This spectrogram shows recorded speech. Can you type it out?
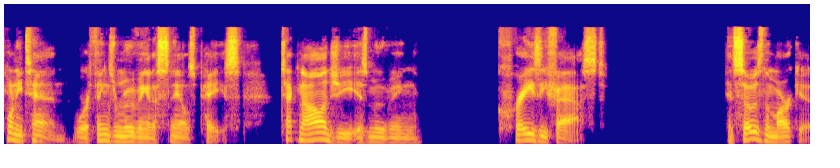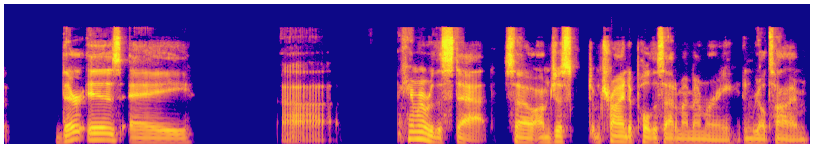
2010 where things are moving at a snail's pace. Technology is moving crazy fast. And so is the market. There is a uh, I can't remember the stat. So I'm just I'm trying to pull this out of my memory in real time.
